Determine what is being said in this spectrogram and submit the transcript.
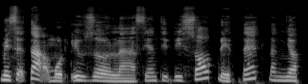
Mình sẽ tạo một user là CNTT Shop để test đăng nhập.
